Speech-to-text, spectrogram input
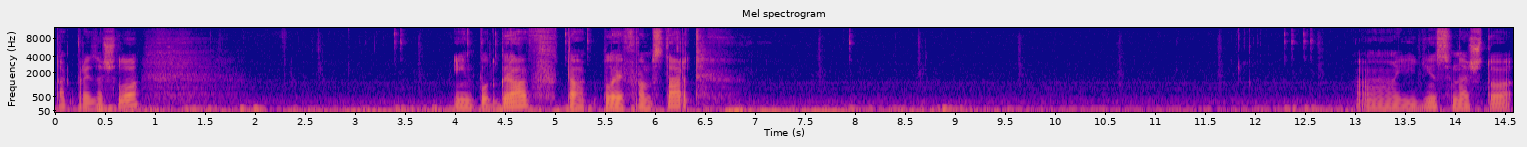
так произошло. Input graph. Так, play from start. А, единственное, что...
